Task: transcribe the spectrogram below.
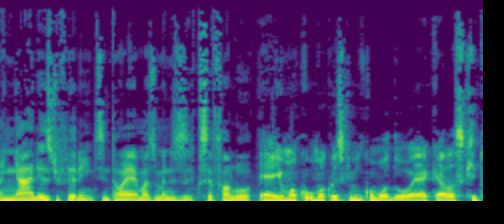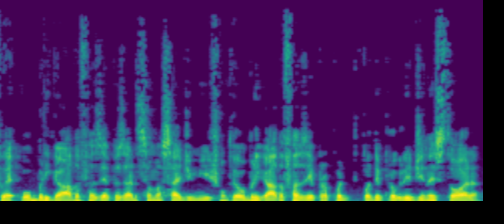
em áreas diferentes. Então é mais ou menos isso que você falou. É, e uma, uma coisa que me incomodou é aquelas que tu é obrigado a fazer, apesar de ser uma side mission, tu é obrigado a fazer pra po- poder progredir na história.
